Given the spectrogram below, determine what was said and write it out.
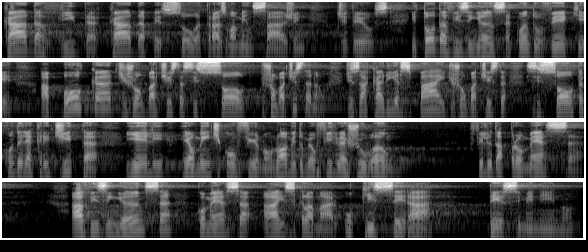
cada vida, cada pessoa traz uma mensagem de Deus. E toda a vizinhança, quando vê que a boca de João Batista se solta, João Batista não, de Zacarias, pai de João Batista, se solta quando ele acredita e ele realmente confirma, o nome do meu filho é João, filho da promessa. A vizinhança começa a exclamar, o que será desse menino?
